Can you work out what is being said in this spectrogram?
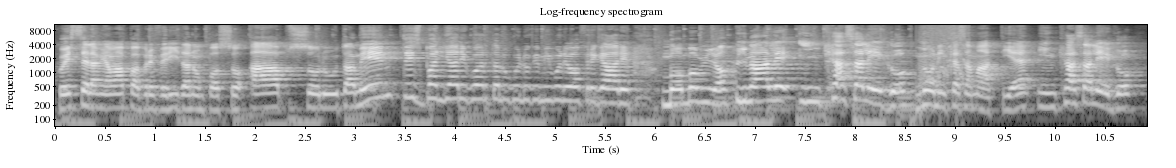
Questa è la mia mappa preferita Non posso assolutamente sbagliare Guardalo quello che mi voleva fregare. Mamma mia Finale in casa Lego. Non in casa Matti eh In casa Lego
